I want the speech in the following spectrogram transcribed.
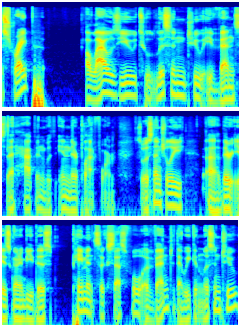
Stripe allows you to listen to events that happen within their platform. So essentially, uh, there is going to be this payment successful event that we can listen to.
